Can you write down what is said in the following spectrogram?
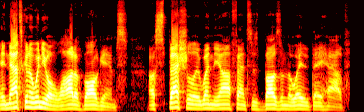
And that's going to win you a lot of ball games, especially when the offense is buzzing the way that they have.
